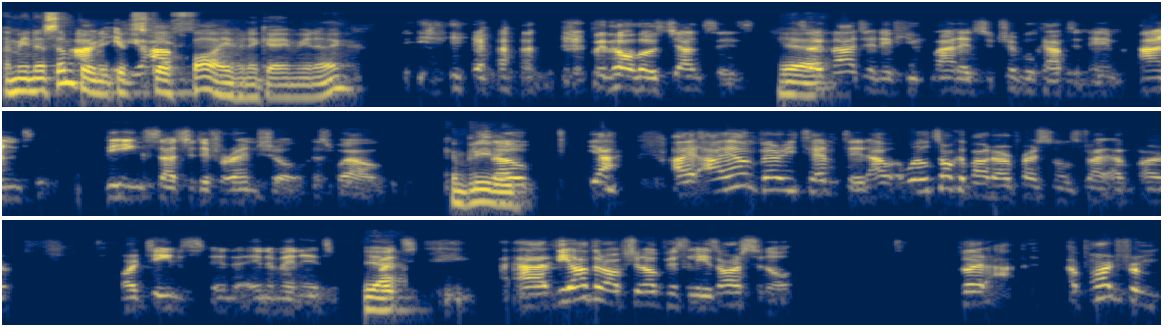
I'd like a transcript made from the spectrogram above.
I mean, at some point, And he could score have- five in a game. You know. yeah, with all those chances. Yeah. So imagine if you've managed to triple captain him and being such a differential as well. Completely. So yeah, I, I am very tempted. I, we'll talk about our personal strat, our our teams in in a minute. yeah. But uh, the other option obviously is Arsenal. But apart from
